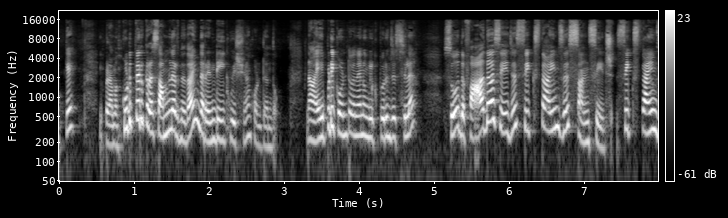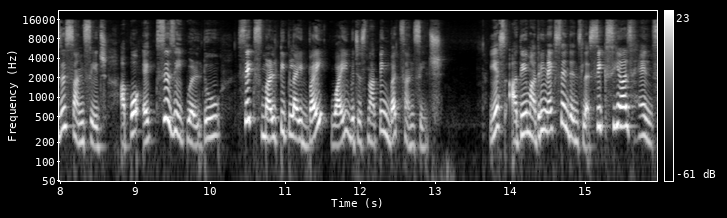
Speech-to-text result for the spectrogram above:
ஓகே இப்போ நம்ம கொடுத்துருக்கிற சம்மில் இருந்து தான் இந்த ரெண்டு ஈக்குவேஷனும் கொண்டு வந்தோம். நான் எப்படி கொண்டு வந்தேன்னு உங்களுக்கு புரிஞ்சிச்சுல? So the father's age is six times is son's age six times is son's age அப்போது x is equal to six multiplied by y which is nothing but son's age yes அதே மாதிரி நெக்ஸ்ட் சென்டென்ஸில் சிக்ஸ் இயர்ஸ் ஹென்ஸ்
